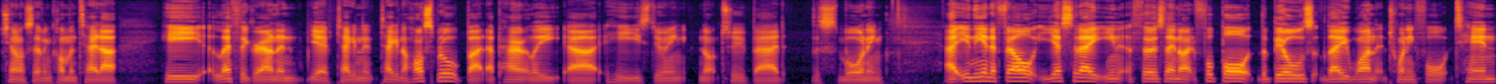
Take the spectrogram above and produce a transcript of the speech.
Channel 7 commentator he left the ground and yeah, taken taken to hospital, but apparently uh, he's doing not too bad this morning. Uh, in the NFL yesterday in Thursday night football, the Bills they won 24-10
